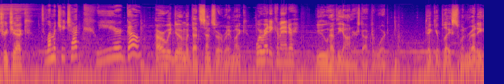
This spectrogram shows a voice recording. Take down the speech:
Telemetry check? Telemetry check. We're go. How are we doing with that sensor array, Mike? We're ready, Commander. You have the honors, Dr. Ward. Take your place when ready,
